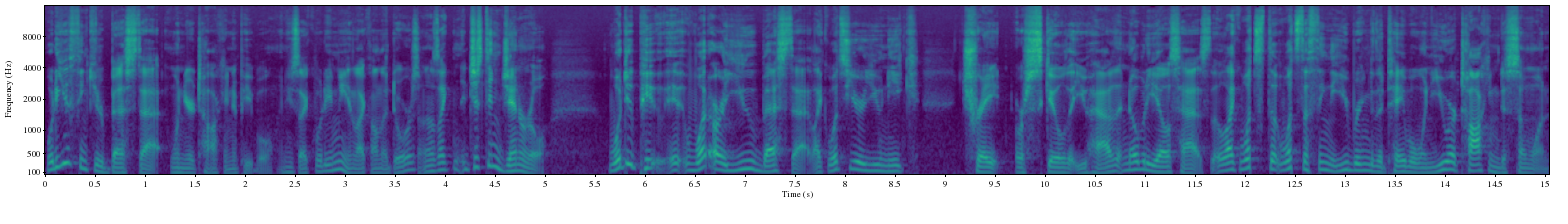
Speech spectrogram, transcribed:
what do you think you're best at when you're talking to people? And he's like, what do you mean? Like on the doors? And I was like, just in general. What do people, what are you best at? Like, what's your unique trait or skill that you have that nobody else has? Like, what's the, what's the thing that you bring to the table when you are talking to someone?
